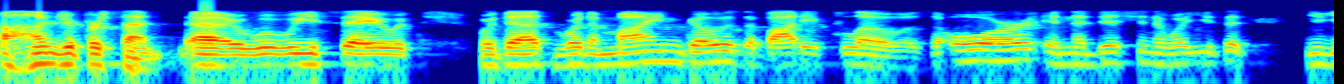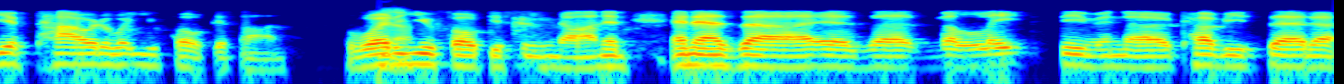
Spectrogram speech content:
A hundred percent. Uh, we say with with that where the mind goes the body flows. Or in addition to what you said you give power to what you focus on. What yeah. are you focusing on? And and as uh as uh, the late stephen uh, covey said uh,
